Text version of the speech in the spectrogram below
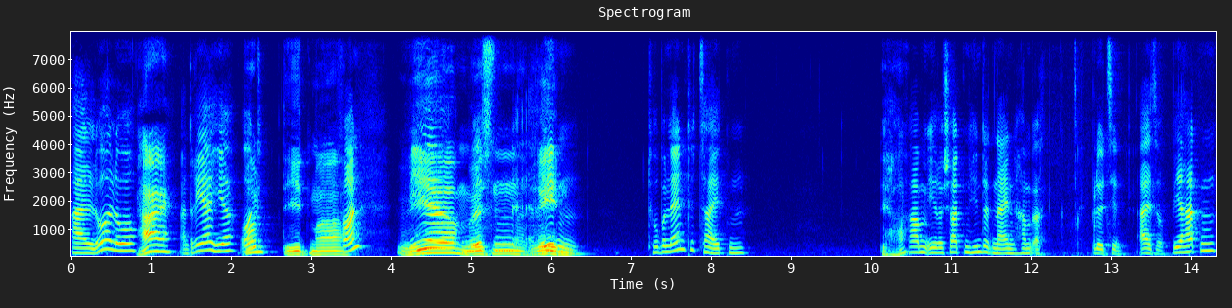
Hallo, hallo. Hi. Andrea hier und, Und Dietmar. von Wir müssen reden. Turbulente Zeiten Ja, haben ihre Schatten hinter. Nein, haben. Ach, Blödsinn. Also, wir hatten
